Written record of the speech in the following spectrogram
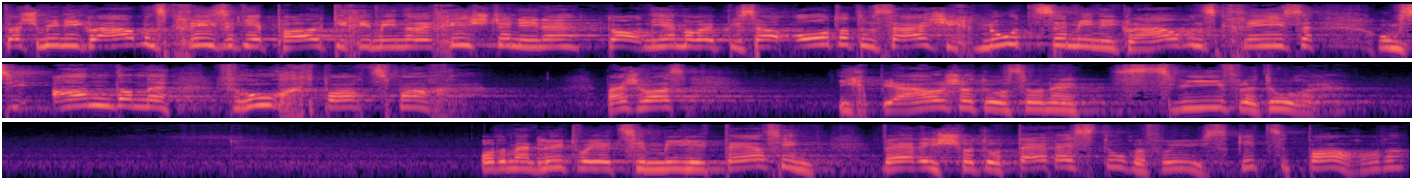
das ist meine Glaubenskrise, die behalte ich in meiner Kiste rein, geht niemand etwas an. Oder du sagst, ich nutze meine Glaubenskrise, um sie anderen fruchtbar zu machen. Weißt du was? Ich bin auch schon durch so eine Zweifel durch. Oder wir haben Leute, die jetzt im Militär sind. Wer ist schon durch RS durch von uns? Gibt's ein paar, oder?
